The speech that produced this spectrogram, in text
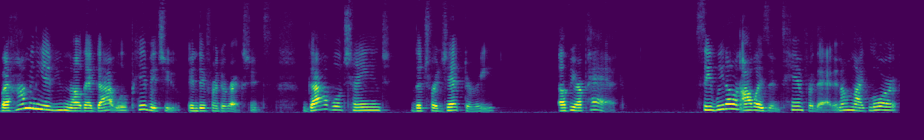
But how many of you know that God will pivot you in different directions? God will change the trajectory of your path. See, we don't always intend for that. And I'm like, Lord,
